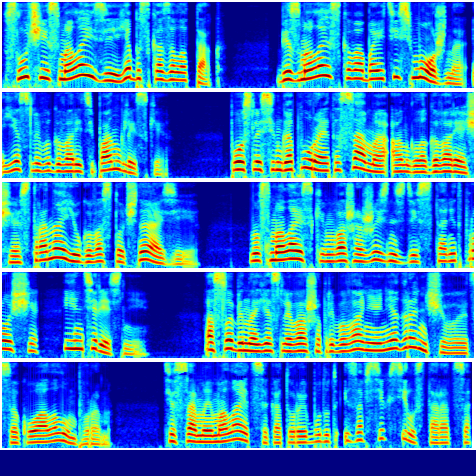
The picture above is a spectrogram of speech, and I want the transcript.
В случае с Малайзией я бы сказала так. Без малайского обойтись можно, если вы говорите по-английски. После Сингапура это самая англоговорящая страна Юго-Восточной Азии. Но с малайским ваша жизнь здесь станет проще и интереснее. Особенно если ваше пребывание не ограничивается Куала-Лумпуром. Те самые малайцы, которые будут изо всех сил стараться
